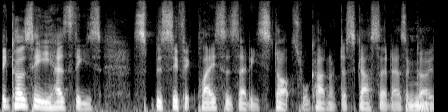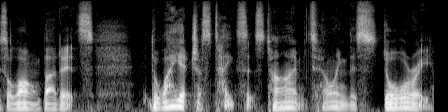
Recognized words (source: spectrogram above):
because he has these specific places that he stops we'll kind of discuss it as it Mm. goes along but it's the way it just takes its time telling this story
